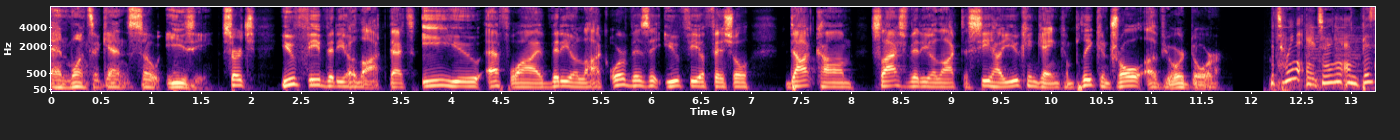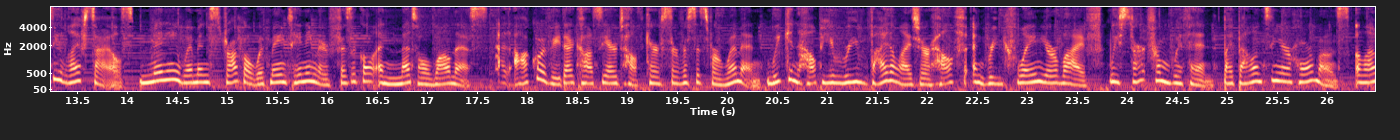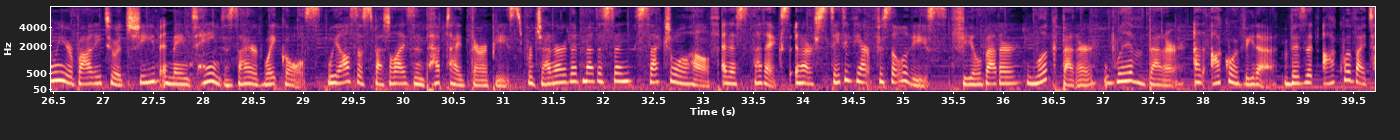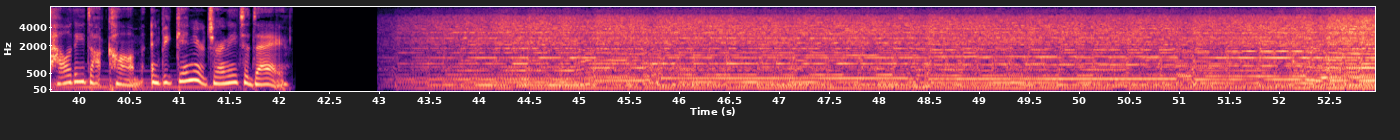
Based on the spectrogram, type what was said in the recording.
and once again, so easy. Search Eufy Video Lock. That's E-U-F-Y Video Lock or visit eufyofficial.com slash video lock to see how you can gain complete control of your door. Between aging and busy lifestyles, many women struggle with maintaining their physical and mental wellness. At Aquavita Concierge Healthcare Services for Women, we can help you revitalize your health and reclaim your life. We start from within by balancing your hormones, allowing your body to achieve and maintain desired weight goals. We also specialize in peptide therapies, regenerative medicine, sexual health, and aesthetics in our state of the art facilities. Feel better, look better, live better at Aquavita. Visit aquavitality.com and begin your journey today.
